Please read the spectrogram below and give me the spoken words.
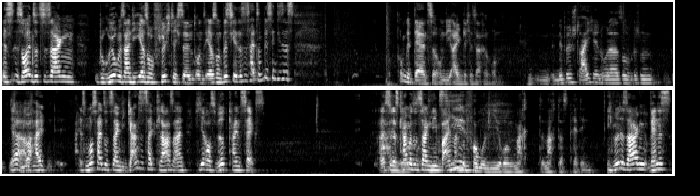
es sollten sozusagen Berührungen sein, die eher so flüchtig sind und eher so ein bisschen, das ist halt so ein bisschen dieses Rumgedance um die eigentliche Sache rum. Nippel streicheln oder so ein bisschen. Ja, squeezen. aber halt, es muss halt sozusagen die ganze Zeit klar sein, hieraus wird kein Sex. Weißt du, das kann man sozusagen Also, die nebenbei machen. Zielformulierung macht, macht das Padding. Ich würde sagen, wenn es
